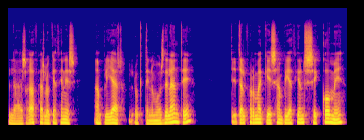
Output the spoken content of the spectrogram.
Las gafas lo que hacen es ampliar lo que tenemos delante, de tal forma que esa ampliación se come,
